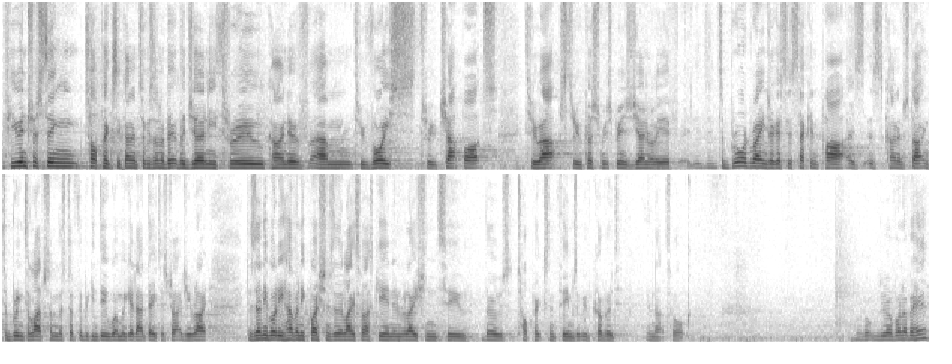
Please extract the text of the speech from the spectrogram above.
a few interesting topics that kind of took us on a bit of a journey through kind of um, through voice, through chatbots, through apps, through customer experience generally. If, it's a broad range, I guess the second part is, is kind of starting to bring to life some of the stuff that we can do when we get our data strategy right. Does anybody have any questions that they'd like to ask Ian in relation to those topics and themes that we've covered in that talk? Do you have one over here?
